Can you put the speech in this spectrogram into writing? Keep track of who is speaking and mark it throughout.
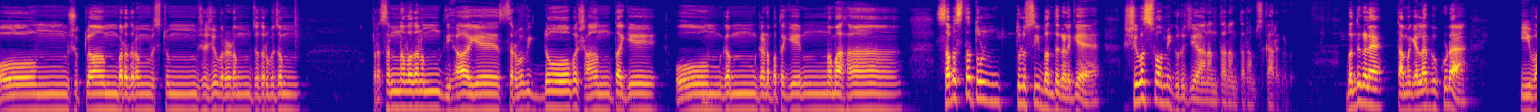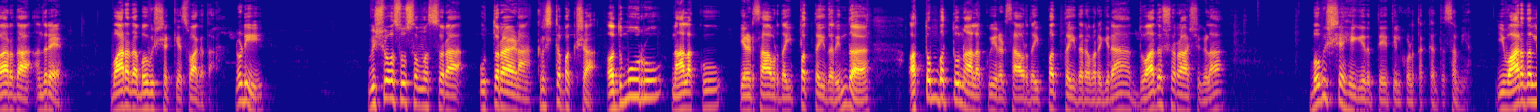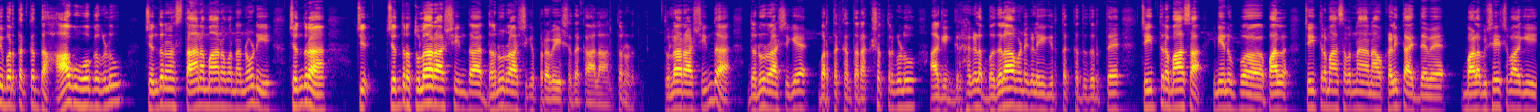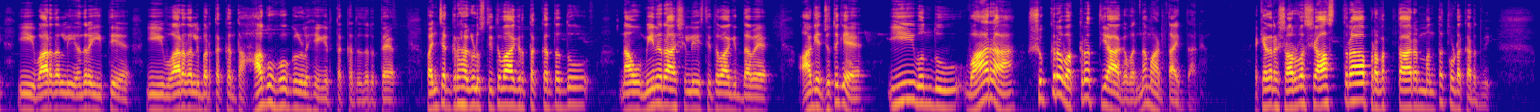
Speaker 1: ಓಂ ಶುಕ್ಲಾಂಬರದರಂ ವಿಷ್ಣುಂ ಶಶಿವರ್ಣಂ ಚತುರ್ಭುಜಂ. ಪ್ರಸನ್ನವದನಂ ಧ್ಯಾಯೇ ಸರ್ವವಿಘ್ನೋಪಶಾಂತಯೇ. ಓಂ ಗಂ ಗಣಪತಯೇ ನಮಃ. ಸಮಸ್ತ ತುಣ್ ತುಳಸಿ ಬಂಧುಗಳಿಗೆ ಶಿವಸ್ವಾಮಿ ಗುರುಜಿ ಅನಂತ ಅನಂತ ನಮಸ್ಕಾರಗಳು. ಬಂಧುಗಳೇ, ತಮಗೆಲ್ಲರಿಗೂ ಕೂಡ ಈ ವಾರದ, ಅಂದರೆ ವಾರದ ಭವಿಷ್ಯಕ್ಕೆ ಸ್ವಾಗತ. ನೋಡಿ ವಿಶ್ವವಸು ಸಂವತ್ಸರ ಉತ್ತರಾಯಣ ಕೃಷ್ಣಪಕ್ಷ ಹದಿಮೂರು ನಾಲ್ಕು ಎರಡು ಸಾವಿರದ ಇಪ್ಪತ್ತೈದರಿಂದ ಹತ್ತೊಂಬತ್ತು ನಾಲ್ಕು ಎರಡು ಸಾವಿರದ ಇಪ್ಪತ್ತೈದರವರೆಗಿನ ದ್ವಾದಶ ರಾಶಿಗಳ ಭವಿಷ್ಯ ಹೇಗಿರುತ್ತೆ ತಿಳ್ಕೊಳ್ತಕ್ಕಂಥ ಸಮಯ. ಈ ವಾರದಲ್ಲಿ ಬರತಕ್ಕಂಥ ಹಾಗು ಹೋಗಗಳು, ಚಂದ್ರನ ಸ್ಥಾನಮಾನವನ್ನು ನೋಡಿ, ಚಂದ್ರ ಚಂದ್ರ ತುಲಾರಾಶಿಯಿಂದ ಧನುರಾಶಿಗೆ ಪ್ರವೇಶದ ಕಾಲ ಅಂತ ನೋಡಿದ್ವಿ. ತುಲಾರಾಶಿಯಿಂದ ಧನುರಾಶಿಗೆ ಬರ್ತಕ್ಕಂಥ ನಕ್ಷತ್ರಗಳು ಹಾಗೆ ಗ್ರಹಗಳ ಬದಲಾವಣೆಗಳು ಹೇಗಿರ್ತಕ್ಕಂಥದ್ದಿರುತ್ತೆ ಚೈತ್ರ ಮಾಸ, ಇನ್ನೇನು ಪಾಲ, ಚೈತ್ರ ಮಾಸವನ್ನು ನಾವು ಕಳೀತಾ ಇದ್ದೇವೆ. ಭಾಳ ವಿಶೇಷವಾಗಿ ಈ ವಾರದಲ್ಲಿ ಅಂದರೆ ಈ ಈ ವಾರದಲ್ಲಿ ಬರ್ತಕ್ಕಂಥ ಹಾಗು ಹೋಗುಗಳು ಹೇಗಿರ್ತಕ್ಕಂಥದ್ದಿರುತ್ತೆ ಪಂಚಗ್ರಹಗಳು ಸ್ಥಿತವಾಗಿರ್ತಕ್ಕಂಥದ್ದು, ನಾವು ಮೀನರಾಶಿಯಲ್ಲಿ ಸ್ಥಿತವಾಗಿದ್ದಾವೆ. ಹಾಗೆ ಜೊತೆಗೆ ಈ ಒಂದು ವಾರ ಶುಕ್ರ ವಕ್ರತ್ಯಾಗವನ್ನು ಮಾಡ್ತಾ ಇದ್ದಾನೆ. ಯಾಕೆಂದರೆ ಸರ್ವಶಾಸ್ತ್ರ ಪ್ರವಕ್ತಾರಂ ಅಂತ ಕೂಡ ಕರೆದ್ವಿ.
